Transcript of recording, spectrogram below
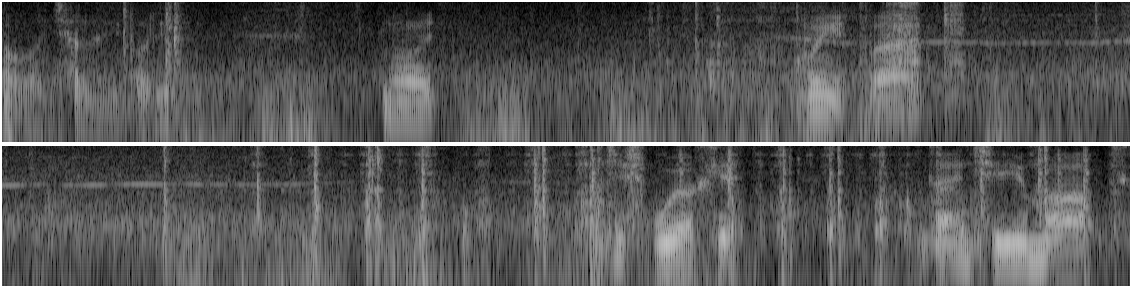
not that I tell anybody. Bring it back. And just work it down to your marks.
